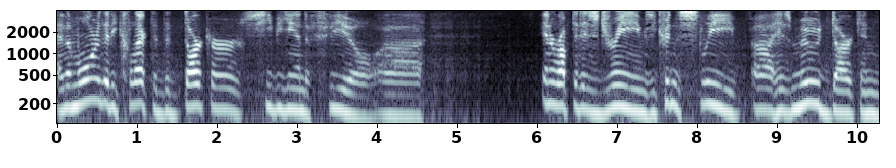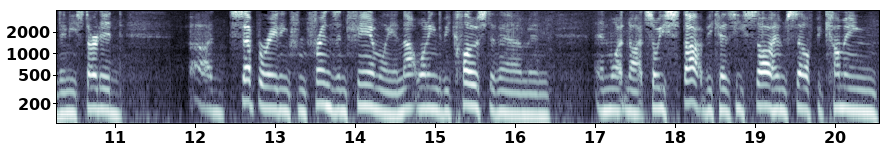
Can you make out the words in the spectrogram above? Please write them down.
And the more that he collected, the darker he began to feel. Uh, interrupted his dreams. He couldn't sleep. Uh, his mood darkened, and he started uh, separating from friends and family and not wanting to be close to them and and whatnot. So he stopped because he saw himself becoming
